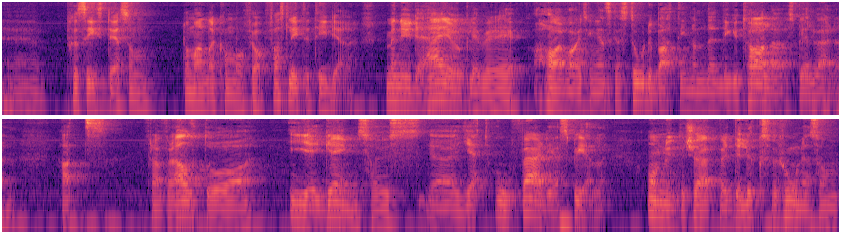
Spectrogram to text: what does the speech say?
eh, precis det som de andra kommer att få, fast lite tidigare. Men det är ju det här jag upplever har varit en ganska stor debatt inom den digitala spelvärlden. Att framförallt då EA Games har ju eh, gett ofärdiga spel. Om du inte köper deluxe-versionen som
